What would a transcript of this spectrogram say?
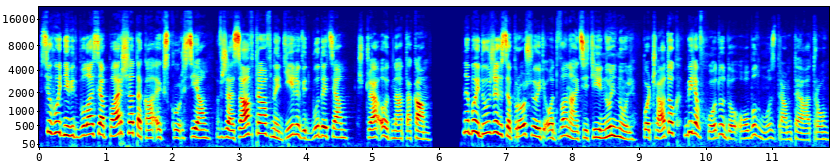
Сьогодні відбулася перша така екскурсія. Вже завтра, в неділю, відбудеться ще одна така. Небайдужих запрошують о 12.00. Початок біля входу до облмуздрамтеатру.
